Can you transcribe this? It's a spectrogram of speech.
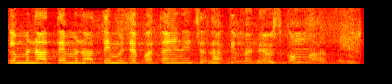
کہ مناتے مناتے مجھے پتہ ہی نہیں چلا کہ میں نے اس کو مار دیا۔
